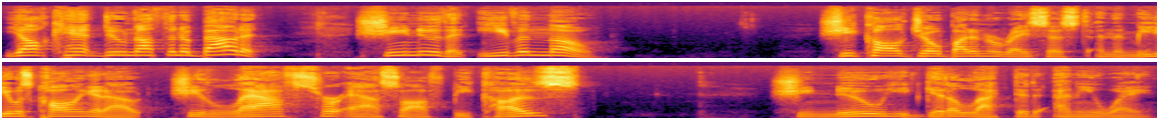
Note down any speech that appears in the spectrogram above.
y'all can't do nothing about it. She knew that even though she called Joe Biden a racist and the media was calling it out, she laughs her ass off because she knew he'd get elected anyway.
